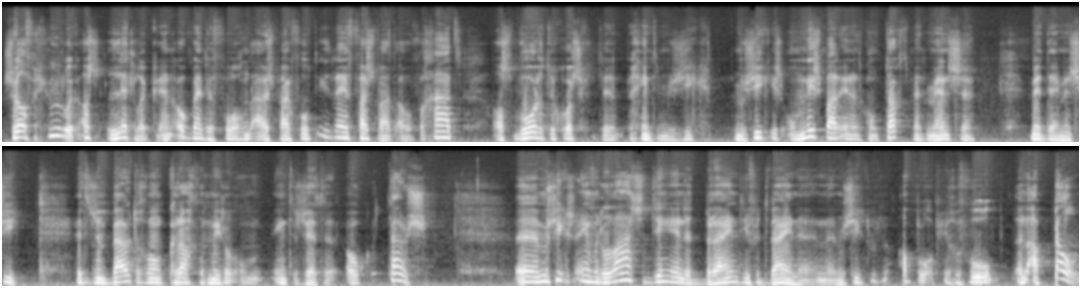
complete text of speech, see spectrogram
Zowel figuurlijk als letterlijk. En ook bij de volgende uitspraak voelt iedereen vast waar het over gaat. Als woorden tekortschieten begint de muziek. Muziek is onmisbaar in het contact met mensen met dementie. Het is een buitengewoon krachtig middel om in te zetten, ook thuis. Eh, muziek is een van de laatste dingen in het brein die verdwijnen. En eh, muziek doet een appel op je gevoel. Een appel.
